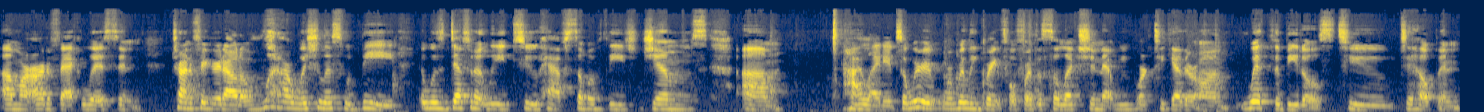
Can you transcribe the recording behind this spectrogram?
um, our artifact list and trying to figure it out of what our wish list would be, it was definitely to have some of these gems um, highlighted. So we're we're really grateful for the selection that we worked together on with the Beatles to to help and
